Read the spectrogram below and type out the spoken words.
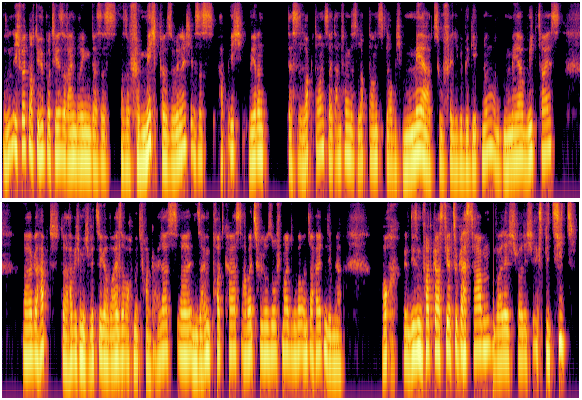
Also ich würde noch die Hypothese reinbringen, dass es, also für mich persönlich ist es, habe ich während des Lockdowns, seit Anfang des Lockdowns, glaube ich, mehr zufällige Begegnungen und mehr Weak Ties äh, gehabt. Da habe ich mich witzigerweise auch mit Frank Eilers äh, in seinem Podcast Arbeitsphilosoph mal drüber unterhalten, den wir auch in diesem Podcast hier zu Gast haben, weil ich, weil ich explizit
